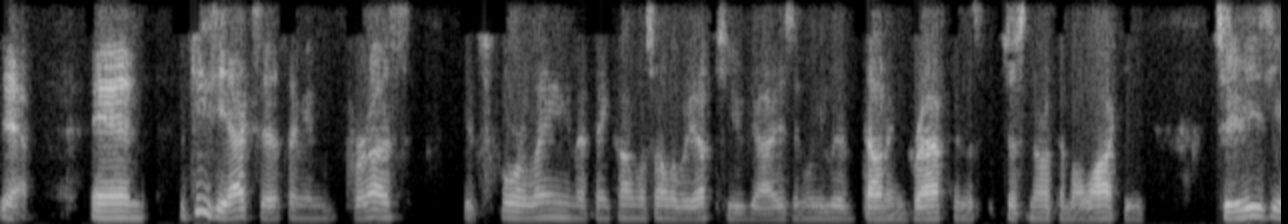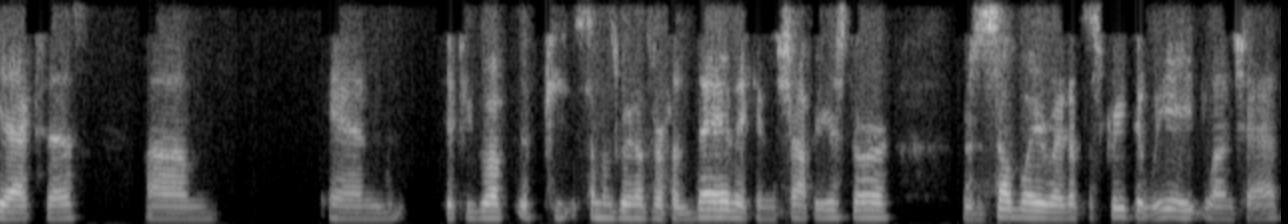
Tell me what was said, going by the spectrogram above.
Yeah. And it's easy access. I mean, for us, it's four lane, I think, almost all the way up to you guys, and we live down in Grafton, just north of Milwaukee. So you're easy access. Um, and if you go up, if someone's going up there for the day, they can shop at your store. There's a subway right up the street that we ate lunch at.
